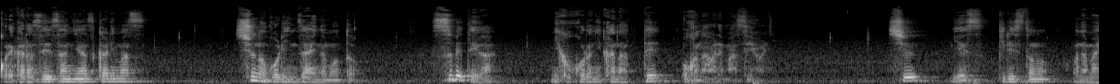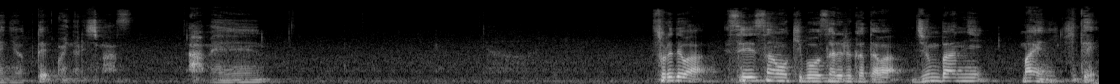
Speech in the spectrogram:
これから生産に預かります。主のご臨在のもと全てが御心にかなって行われますように。主イエス・キリストのお名前によってお祈りします。アメン。それでは生産を希望される方は順番に前に来て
